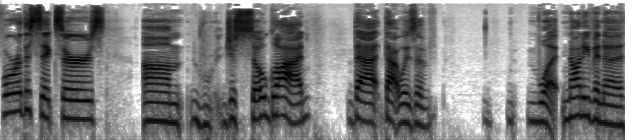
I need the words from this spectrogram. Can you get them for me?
for the Sixers. Um, just so glad that that was a what? Not even a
